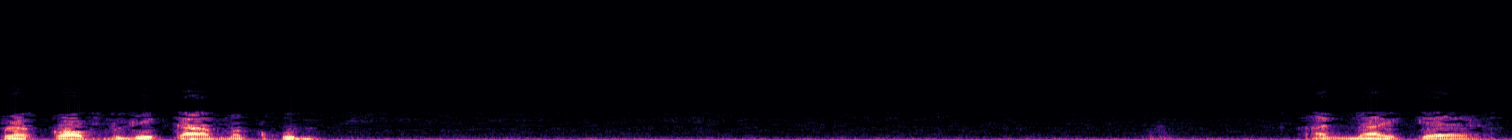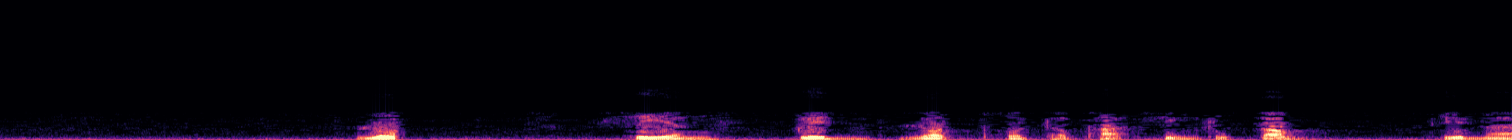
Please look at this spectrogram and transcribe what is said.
ประกอบด้วยกามคุณ อันได้แก่รูปเสียง กลิ่นรสผลพระสิ่งถูกต้อง ที่น่า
